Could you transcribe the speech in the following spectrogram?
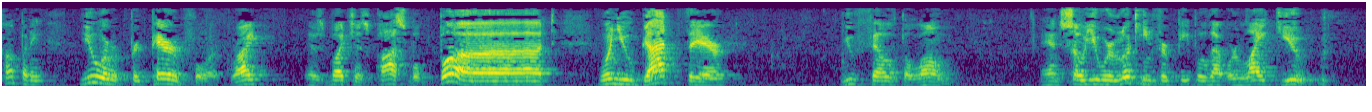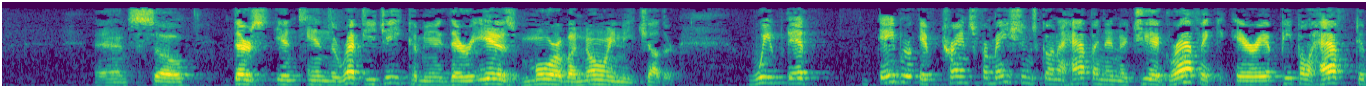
company, you were prepared for it, right? As much as possible. But when you got there, you felt alone. And so you were looking for people that were like you. And so there's in, in the refugee community there is more of a knowing each other. We if if transformation is going to happen in a geographic area, people have to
